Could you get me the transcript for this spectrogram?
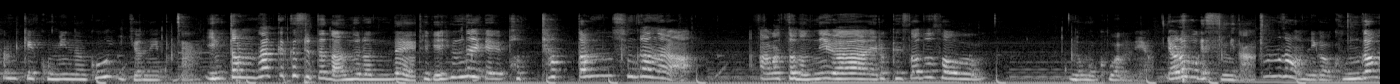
함께 고민하고 이겨내보자. 인턴 합격했을 때도 안 울었는데 되게 힘들게 버텼던 순간을 아, 알았던 언니가 이렇게 써줘서 너무 고맙네요. 열어보겠습니다. 항상 언니가 건강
